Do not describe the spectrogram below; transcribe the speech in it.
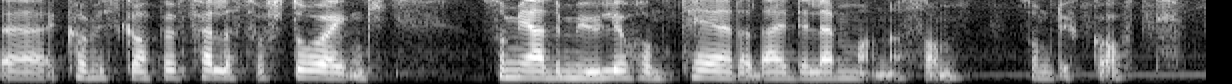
eh, kan vi skape en felles forståing som gjør det mulig å håndtere de dilemmaene som, som dukker opp.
